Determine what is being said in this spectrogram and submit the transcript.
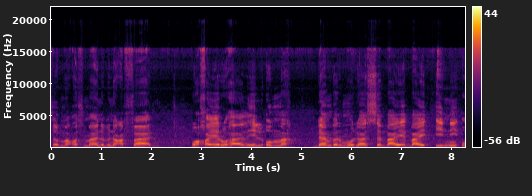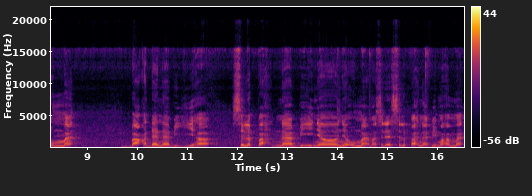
thumma Uthman bin Affan. Wa khairu hadhil ummah dan bermula sebaik-baik ini umat ba'da nabiyha selepas nabinya nya umat. Maksudnya selepas Nabi Muhammad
